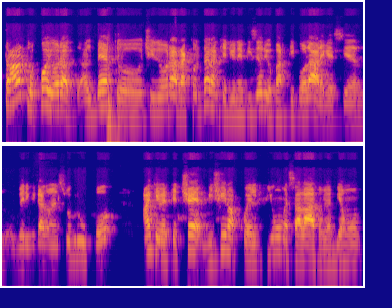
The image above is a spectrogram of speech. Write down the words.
tra l'altro poi ora Alberto ci dovrà raccontare anche di un episodio particolare che si è verificato nel suo gruppo, anche perché c'è vicino a quel fiume salato che abbiamo,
